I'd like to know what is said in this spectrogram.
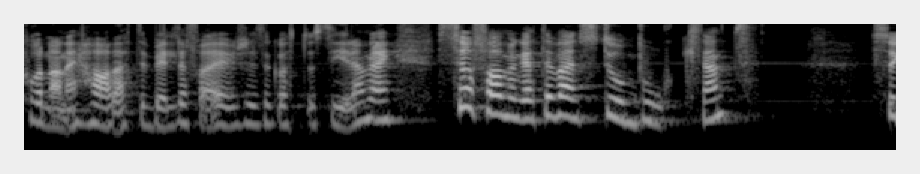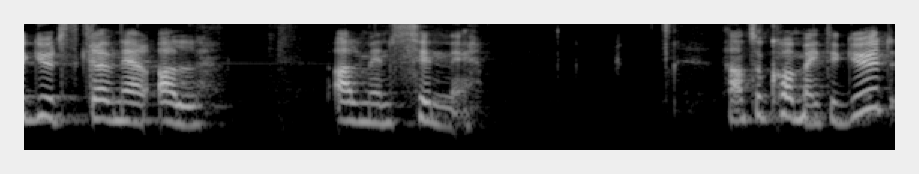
hvordan jeg har dette bildet fra, jeg er jo ikke så godt å si det, men jeg så for meg at det var en stor bok. sant? Så Gud skrev ned all all min synd i. Så kom jeg til Gud,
